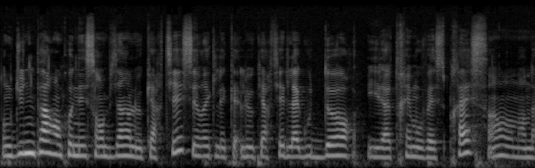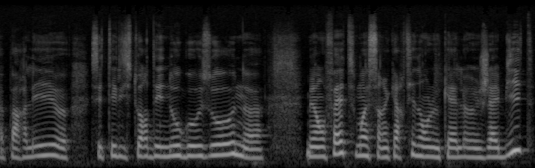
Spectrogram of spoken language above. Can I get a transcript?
Donc d'une part en connaissant bien le quartier, c'est vrai que le, quartier de la Goutte d'Or, il a très mauvaise presse, hein, on en a parlé, euh, c'était l'histoire des no-go zones. mais en fait, moi c'est un quartier dans lequel j'habite,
